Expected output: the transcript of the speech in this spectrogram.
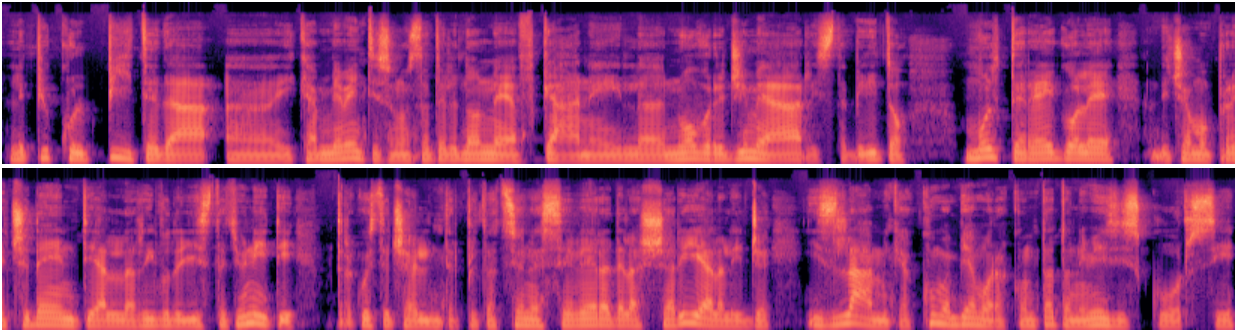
le più colpite dai uh, eh, cambiamenti sono state le donne afghane, il nuovo regime ha ristabilito molte regole, diciamo, precedenti all'arrivo degli Stati Uniti, tra queste c'è l'interpretazione severa della Sharia, la legge islamica. Come abbiamo raccontato nei mesi scorsi,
